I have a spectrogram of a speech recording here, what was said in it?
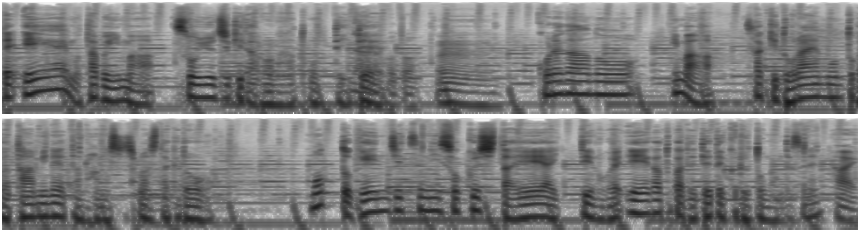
で AI も多分今そういう時期だろうなと思っていて、うん、これがあの今さっきドラえもんとかターミネーターの話しましたけどもっと現実に即した AI っていうのが映画とかで出てくると思うんですね、はい、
